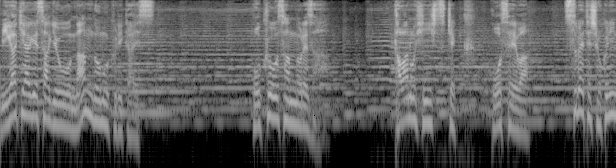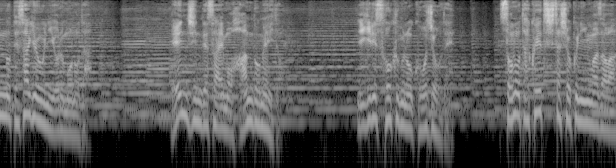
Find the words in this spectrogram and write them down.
磨き上げ作業を何度も繰り返す。北欧産のレザー。革の品質チェック。縫製は全て職人の手作業によるものだ。エンジンでさえもハンドメイド。イギリス北部の工場でその卓越した職人技は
